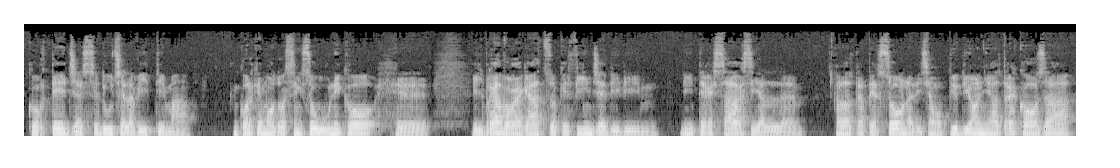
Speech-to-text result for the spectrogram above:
corteggia e seduce la vittima in qualche modo a senso unico, eh, il bravo ragazzo che finge di, di, di interessarsi al, all'altra persona, diciamo più di ogni altra cosa,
